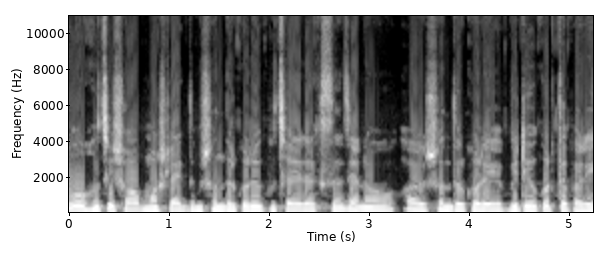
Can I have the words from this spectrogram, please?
ও হচ্ছে সব মশলা একদম সুন্দর করে গুছাই রাখছে যেন সুন্দর করে ভিডিও করতে পারি।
